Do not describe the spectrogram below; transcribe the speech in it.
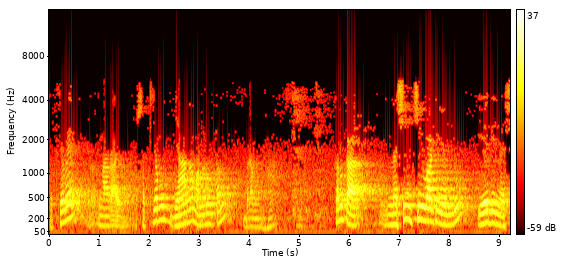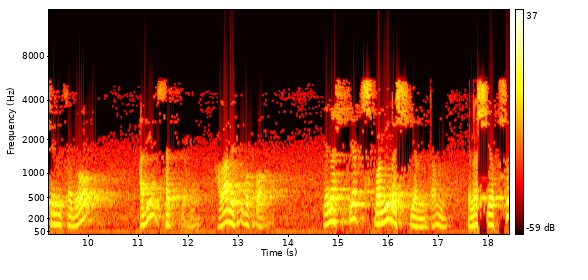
సత్యమే నారాయణ. సత్యం జ్ఞానం అనంతం బ్రహ్మ. కనుక నశించి వాటి ఎందు ఏది నశించదో అది సత్యం. అలా వెతికి పట్టుకోవాలి. వినశ్యత్ స్వవినశ్యంతం వినశ్యత్సు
